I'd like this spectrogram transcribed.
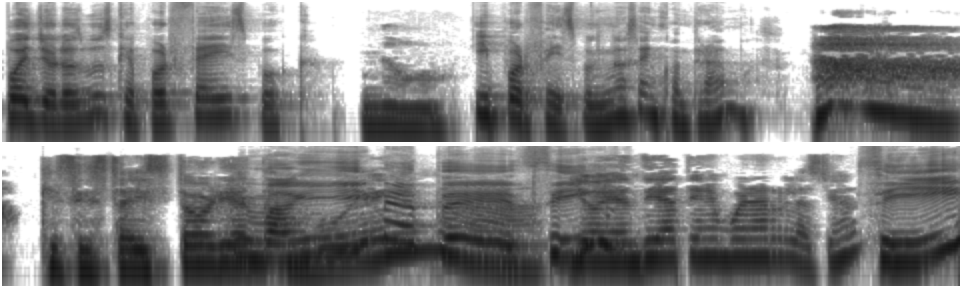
Pues yo los busqué por Facebook. No. Y por Facebook nos encontramos. ¡Ah! ¿Qué es esta historia Imagínate, tan sí. ¿Y hoy en día tienen buena relación? Sí,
